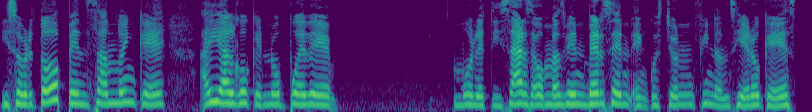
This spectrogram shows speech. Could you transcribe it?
y sobre todo pensando en que hay algo que no puede monetizarse o más bien verse en, cuestión financiero que es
